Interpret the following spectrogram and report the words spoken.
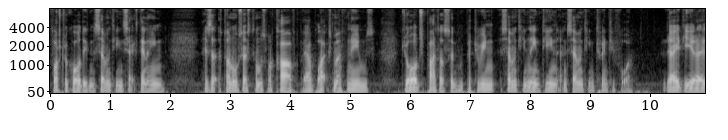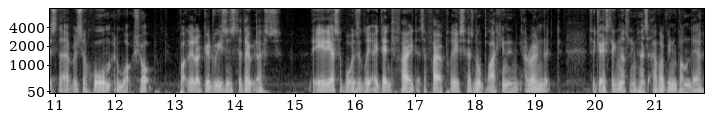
first recorded in 1769, is that the tunnel systems were carved by a blacksmith named George Patterson between 1719 and 1724. The idea is that it was a home and workshop, but there are good reasons to doubt this. The area supposedly identified as a fireplace has no blackening around it, suggesting nothing has ever been burned there.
